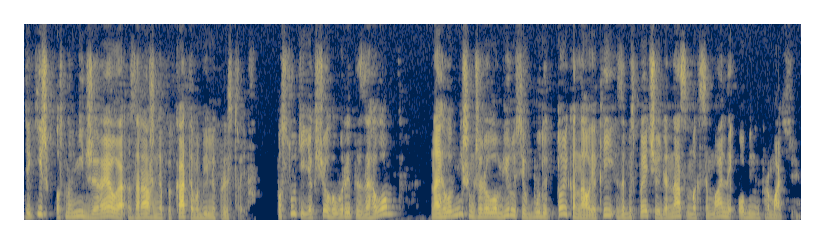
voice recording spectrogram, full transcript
Які ж основні джерела зараження ПК та мобільних пристроїв? По суті, якщо говорити загалом, найголовнішим джерелом вірусів буде той канал, який забезпечує для нас максимальний обмін інформацією.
